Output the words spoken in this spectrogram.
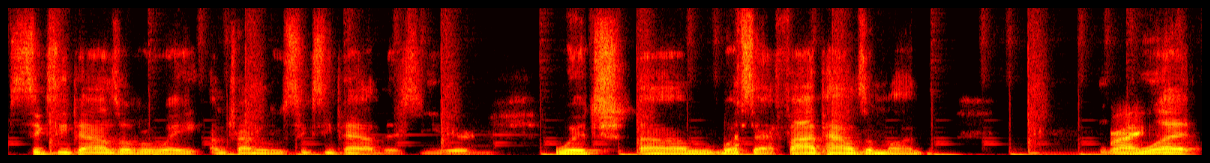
60 pounds overweight. I'm trying to lose 60 pounds this year, which um what's that, five pounds a month. Right. What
